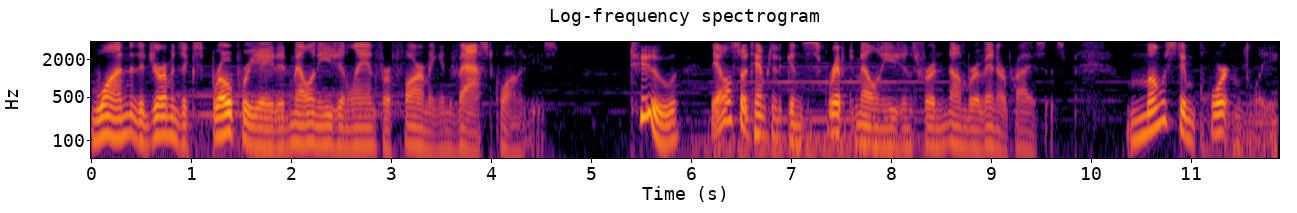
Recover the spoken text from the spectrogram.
One, the Germans expropriated Melanesian land for farming in vast quantities. Two, they also attempted to conscript Melanesians for a number of enterprises. Most importantly,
